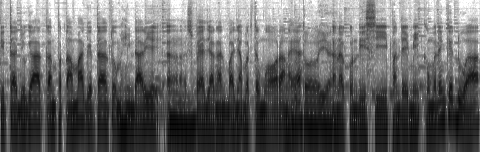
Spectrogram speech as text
kita juga akan pertama kita untuk menghindari uh, supaya jangan banyak bertemu orang ya. Betul, iya. Karena kondisi pandemi. Kemudian kedua,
